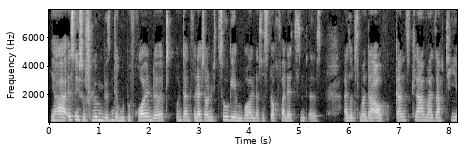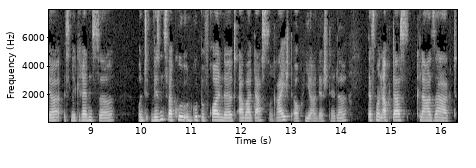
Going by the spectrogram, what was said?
ja, ist nicht so schlimm, wir sind ja gut befreundet und dann vielleicht auch nicht zugeben wollen, dass es doch verletzend ist. Also, dass man da auch ganz klar mal sagt, hier ist eine Grenze und wir sind zwar cool und gut befreundet, aber das reicht auch hier an der Stelle, dass man auch das klar sagt.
